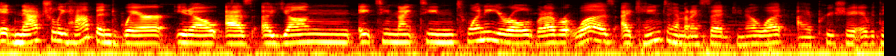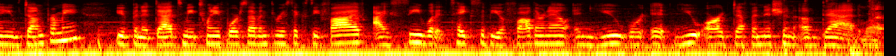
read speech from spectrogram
it naturally happened where, you know, as a young 18, 19, 20 year old, whatever it was, I came to him and I said, you know what? I appreciate everything you've done for me. You've been a dad to me 24 7, 365. I see what it takes to be a father now, and you were it. You are definition of dad. Right.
